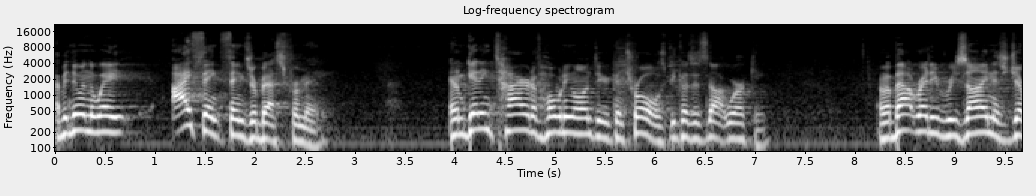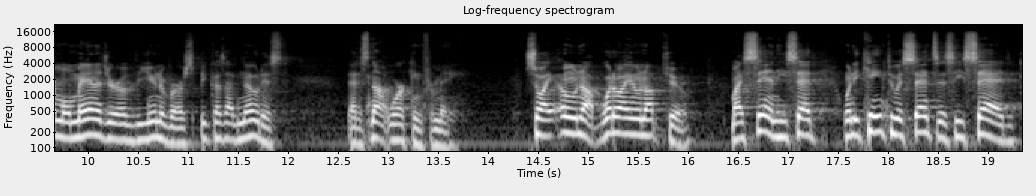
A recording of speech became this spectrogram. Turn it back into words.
I've been doing the way I think things are best for me. And I'm getting tired of holding on to your controls because it's not working. I'm about ready to resign as general manager of the universe because I've noticed that it's not working for me. So I own up. What do I own up to? My sin. He said, when he came to his senses, he said,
